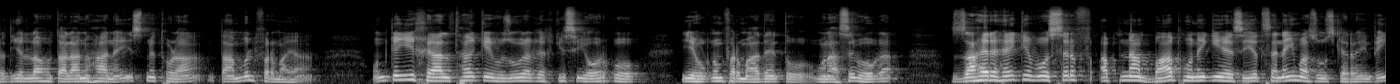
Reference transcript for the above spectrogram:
रदी अल्लाह तहा ने इसमें थोड़ा तामुल फरमाया। उनका ये ख्याल था कि हुजूर अगर किसी और को ये हुक्म फरमा दें तो मुनासिब होगा। ज़ाहिर है कि वो सिर्फ़ अपना बाप होने की हैसियत से नहीं महसूस कर रही थी।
